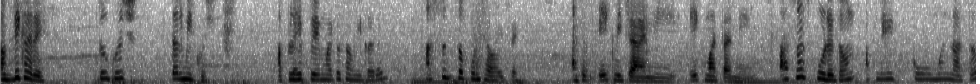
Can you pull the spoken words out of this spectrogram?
अगदी खरे. तू खुश तर मी खुश. आपलं हे प्रेमाचं समीकरण असंच जपून ठेवायचं आहे असंच एक विचाराने एक मताने असंच पुढे जाऊन आपलं हे कोमल नातं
